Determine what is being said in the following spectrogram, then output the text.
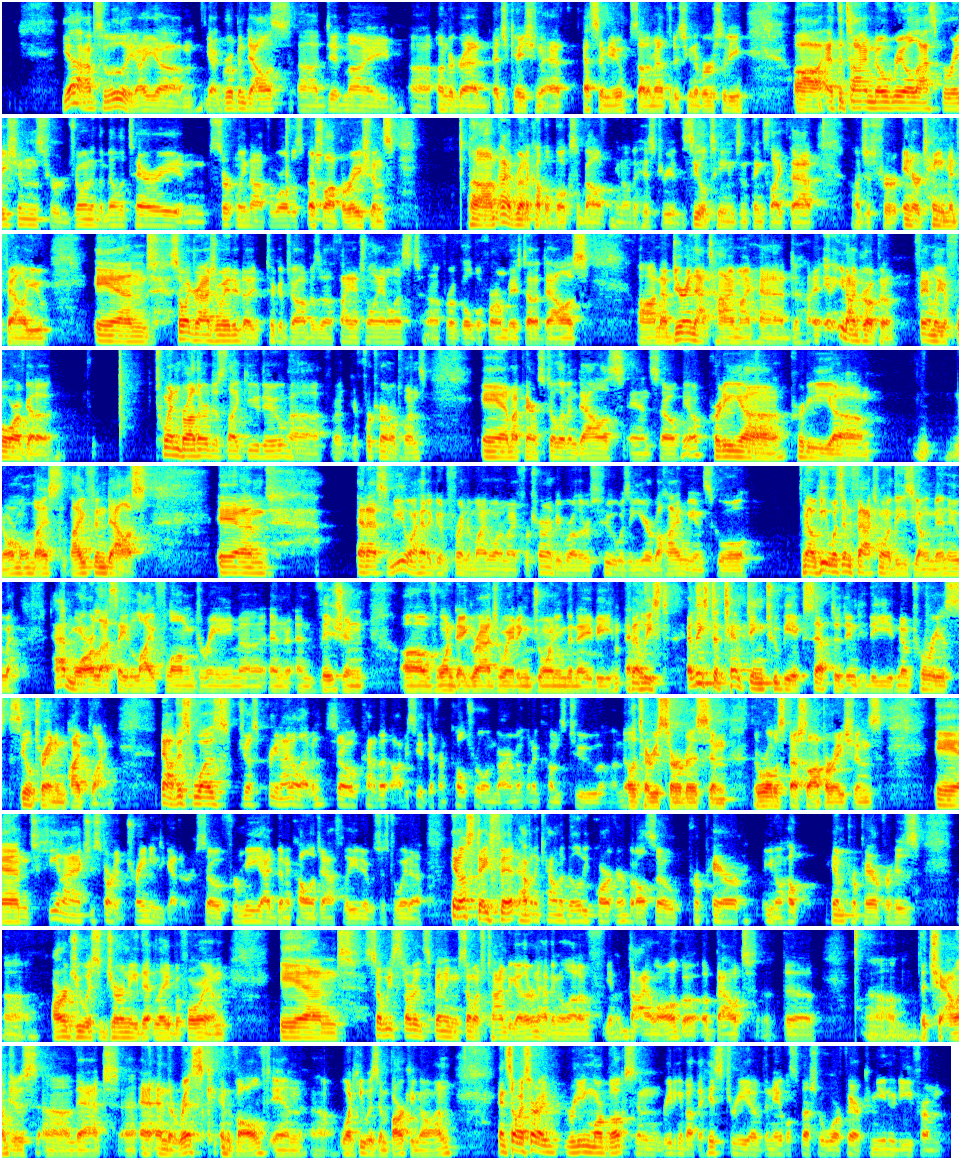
Yeah, absolutely. I um, yeah grew up in Dallas. Uh, did my uh, undergrad education at SMU, Southern Methodist University. Uh, at the time, no real aspirations for joining the military, and certainly not the world of special operations. Um, and I'd read a couple books about you know the history of the SEAL teams and things like that, uh, just for entertainment value. And so I graduated. I took a job as a financial analyst uh, for a global firm based out of Dallas. Uh, now, during that time, I had, you know, I grew up in a family of four. I've got a twin brother, just like you do, uh, fraternal twins, and my parents still live in Dallas, and so you know, pretty, uh, pretty um, normal, nice life in Dallas. And at SMU, I had a good friend of mine, one of my fraternity brothers, who was a year behind me in school. Now, he was in fact one of these young men who had more or less a lifelong dream uh, and, and vision of one day graduating, joining the Navy, and at least at least attempting to be accepted into the notorious SEAL training pipeline. Now, this was just pre 9 11, so kind of a, obviously a different cultural environment when it comes to uh, military service and the world of special operations. And he and I actually started training together. So for me, I'd been a college athlete. It was just a way to, you know, stay fit, have an accountability partner, but also prepare, you know, help him prepare for his uh, arduous journey that lay before him. And so we started spending so much time together and having a lot of, you know, dialogue about the um, the challenges uh, that uh, and, the risk involved in uh, what he was embarking on. And so I started reading more books and reading about the history of the naval special warfare community from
